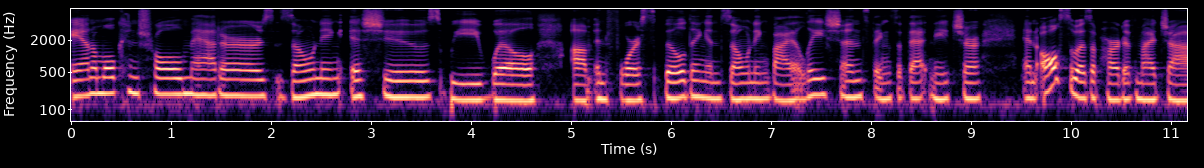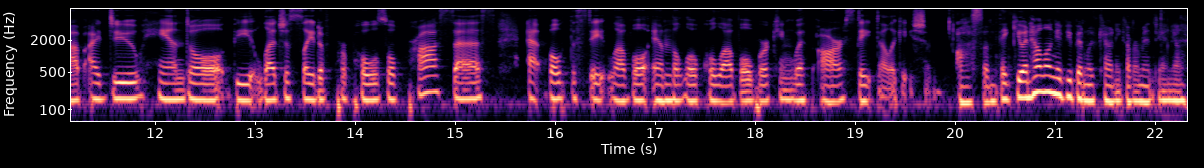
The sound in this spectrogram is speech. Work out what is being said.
animal control matters, zoning issues. We will um, enforce building and zoning violations, things of that nature. And also, as a part of my job, I do handle the legislative proposal process at both the state level and the local level, working with our state delegation. Awesome. Thank you. And how long have you been with county government, Danielle?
